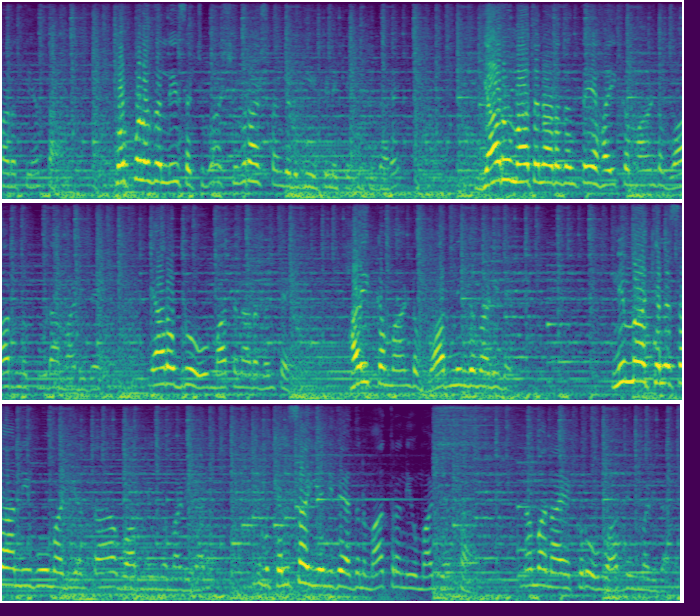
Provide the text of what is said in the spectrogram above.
ಮಾಡುತ್ತೆ ಅಂತ ಕೊಪ್ಪಳದಲ್ಲಿ ಸಚಿವ ಶಿವರಾಜ್ ತಂಗಡಿಗೆ ಹೇಳಿಕೆ ಕೊಟ್ಟಿದ್ದಾರೆ ಯಾರು ಮಾತನಾಡದಂತೆ ಹೈಕಮಾಂಡ್ ವಾರ್ನ್ ಕೂಡ ಮಾಡಿದೆ. ಯಾರೊಬ್ಬರು ಮಾತನಾಡದಂತೆ ಹೈಕಮಾಂಡ್ ವಾರ್ನಿಂಗ್ ಮಾಡಿದೆ. ನಿಮ್ಮ ಕೆಲಸ ನೀವು ಮಾಡಿ ಅಂತ ವಾರ್ನಿಂಗ್ ಮಾಡಿದ್ದಾರೆ. ನಿಮ್ಮ ಕೆಲಸ ಏನಿದೆ ಅದನ್ನು ಮಾತ್ರ ನೀವು ಮಾಡಿ ಅಂತ ನಮ್ಮ ನಾಯಕರು ವಾರ್ನಿಂಗ್ ಮಾಡಿದ್ದಾರೆ.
